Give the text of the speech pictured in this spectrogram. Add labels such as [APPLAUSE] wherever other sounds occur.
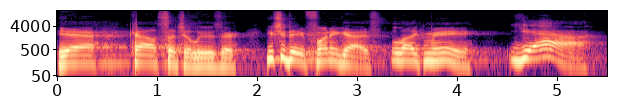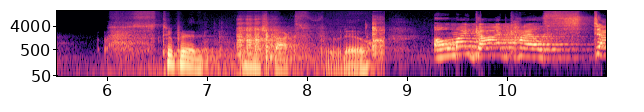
Yeah, Kyle's such a loser. You should date funny guys like me. Yeah. [SIGHS] Stupid lunchbox voodoo. Oh my god, Kyle, stop!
